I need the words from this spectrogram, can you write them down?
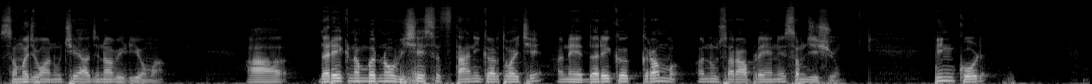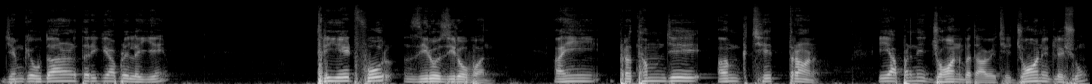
સમજવાનું છે આજના વિડીયોમાં. આ દરેક નંબરનો વિશેષ સ્થાનિક અર્થ હોય છે અને દરેક ક્રમ અનુસાર આપણે એને સમજીશું. પિનકોડ, જેમ કે ઉદાહરણ તરીકે આપણે લઈએ, three eight four zero zero one. અહીં પ્રથમ જે અંક છે ત્રણ, એ આપણને જોન બતાવે છે. જોન એટલે શું?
